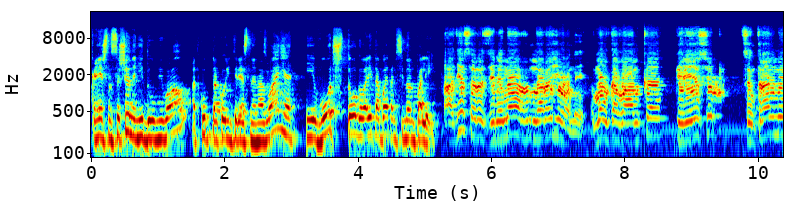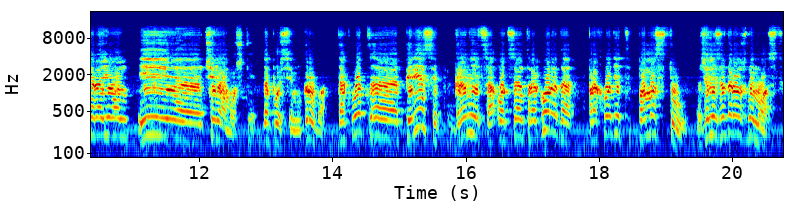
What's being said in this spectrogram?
конечно, совершенно недоумевал, откуда такое интересное название. И вот что говорит об этом Семен Полей. Одесса разделена на районы. Молдаванка, Пересып, центральный район и э, Черемушки, допустим, грубо. Так вот, э, Пересып, граница от центра города проходит по мосту, железнодорожный мост.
